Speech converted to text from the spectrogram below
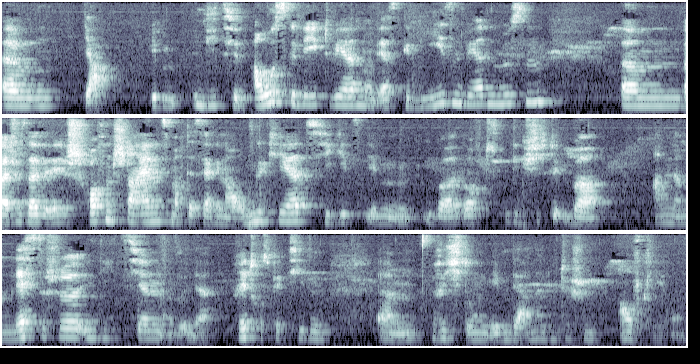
ähm, ja, eben Indizien ausgelegt werden und erst gelesen werden müssen. Ähm, beispielsweise in Schroffensteins macht er es ja genau umgekehrt. Hier geht es eben über, läuft die Geschichte über anamnestische Indizien, also in der retrospektiven ähm, Richtung eben der analytischen Aufklärung.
